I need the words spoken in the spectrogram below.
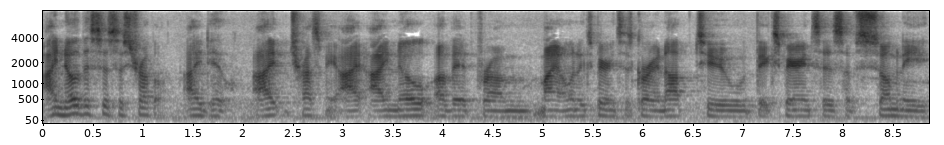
I know this is a struggle. I do. I trust me. I, I know of it from my own experiences growing up to the experiences of so many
